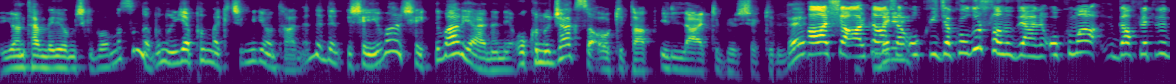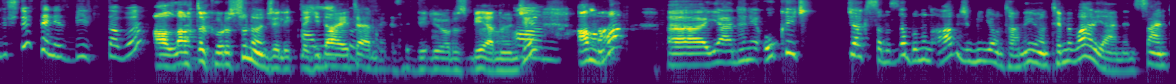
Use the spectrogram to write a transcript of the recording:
yöntem veriyormuş gibi olmasın da bunun yapılmak için milyon tane neden şeyi var şekli var yani hani okunacaksa o kitap illaki bir şekilde Haşa arkadaşlar Ve- okuyacak olursanız yani okuma gafletine düştüyseniz bir kitabı. Allah da korusun öncelikle Allah hidayete ermenizi diliyoruz bir an önce Amin. ama e, yani hani okuyacaksanız da bunun abicim milyon tane yöntemi var yani sen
